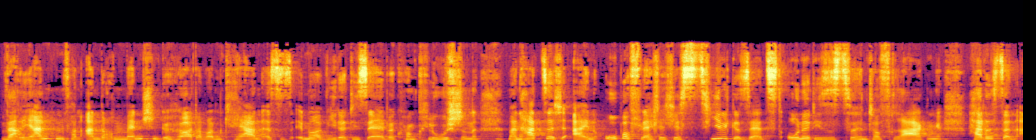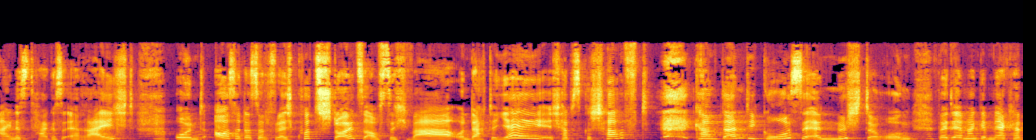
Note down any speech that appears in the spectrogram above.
Varianten von anderen Menschen gehört, aber im Kern ist es immer wieder dieselbe Conclusion. Man hat sich ein oberflächliches Ziel gesetzt, ohne dieses zu hinterfragen, hat es dann eines Tages erreicht und außer dass man vielleicht kurz stolz auf sich war und dachte, yay, ich habe es geschafft, kam dann die große Ernüchterung, bei der man gemerkt hat,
